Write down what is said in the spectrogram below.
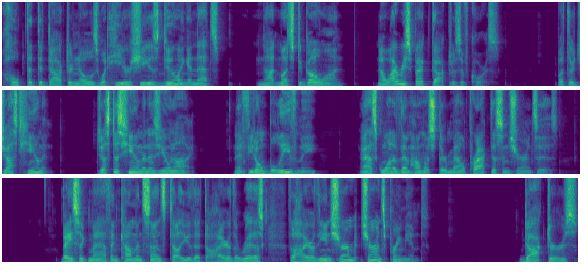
hope that the doctor knows what he or she is doing, and that's not much to go on. Now, I respect doctors, of course, but they're just human, just as human as you and I. And if you don't believe me, ask one of them how much their malpractice insurance is. Basic math and common sense tell you that the higher the risk, the higher the insurance premiums. Doctors,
